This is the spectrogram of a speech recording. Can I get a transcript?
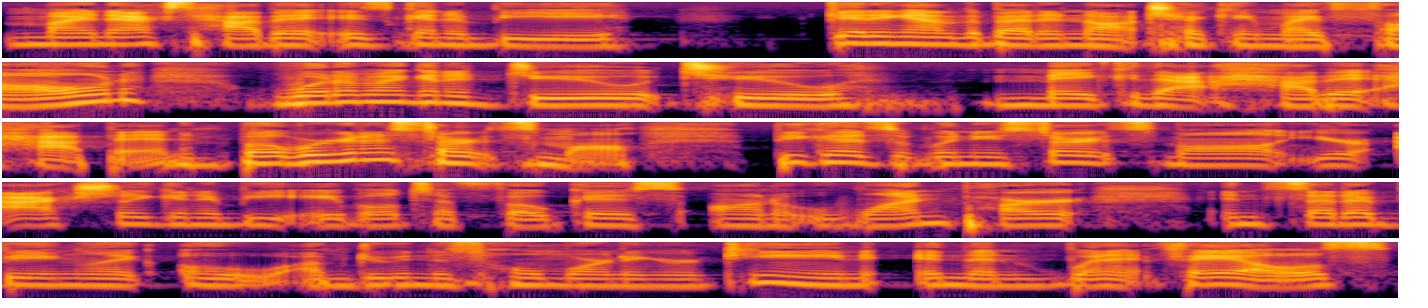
my next habit is going to be getting out of the bed and not checking my phone. What am I going to do to make that habit happen? But we're going to start small because when you start small, you're actually going to be able to focus on one part instead of being like, oh, I'm doing this whole morning routine. And then when it fails,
